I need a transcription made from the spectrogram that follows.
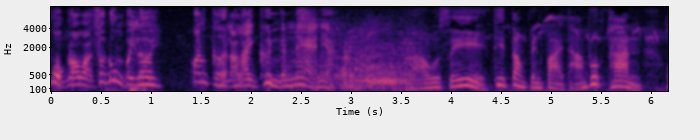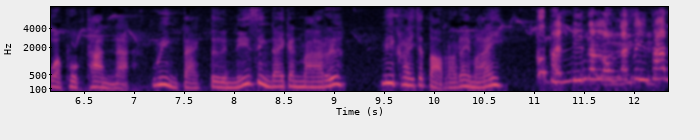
พวกเราอะสะดุ้งไปเลย มันเกิดอะไรขึ้นกันแน่เนี่ย เราสิที่ต้องเป็นฝ่ายถามพวกท่าน ว่าพวกท่านน่ะ วิ่งแตกตื่นหนี้สิ่งใดกันมาหรือ มีใครจะตอบเราได้ไหมก็แผ่นดินถล่มนะสิท่าน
